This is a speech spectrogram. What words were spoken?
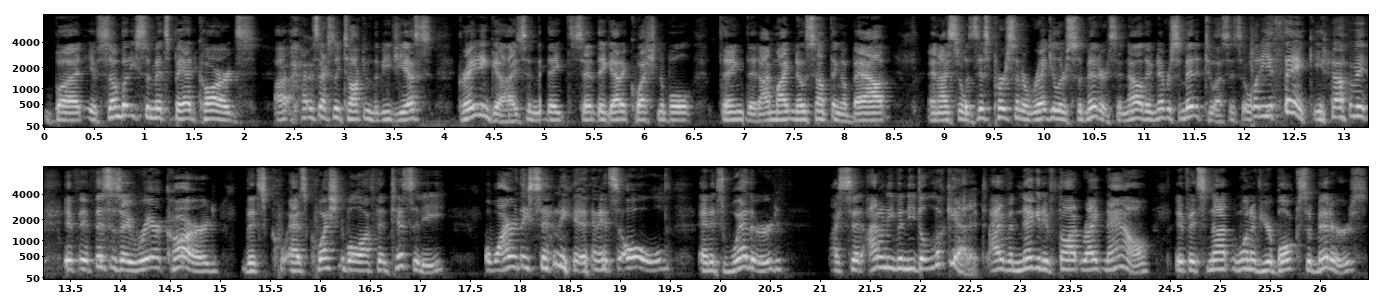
But if somebody submits bad cards, I, was actually talking to the BGS grading guys and they said they got a questionable thing that I might know something about. And I said, is this person a regular submitter? I said, no, they've never submitted to us. I said, what do you think? You know, I mean, if, if this is a rare card that's has questionable authenticity, why are they sending it? And it's old and it's weathered. I said, I don't even need to look at it. I have a negative thought right now if it's not one of your bulk submitters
